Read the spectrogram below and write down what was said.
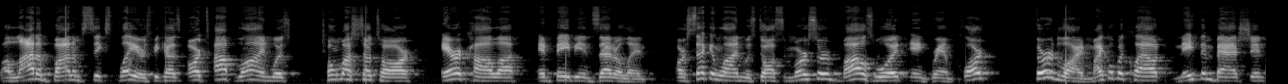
a lot of bottom six players because our top line was Tomas Tatar, Erik Haula, and Fabian Zetterlund. Our second line was Dawson Mercer, Miles Wood, and Graeme Clarke. Third line, Michael McLeod, Nathan Bastian,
